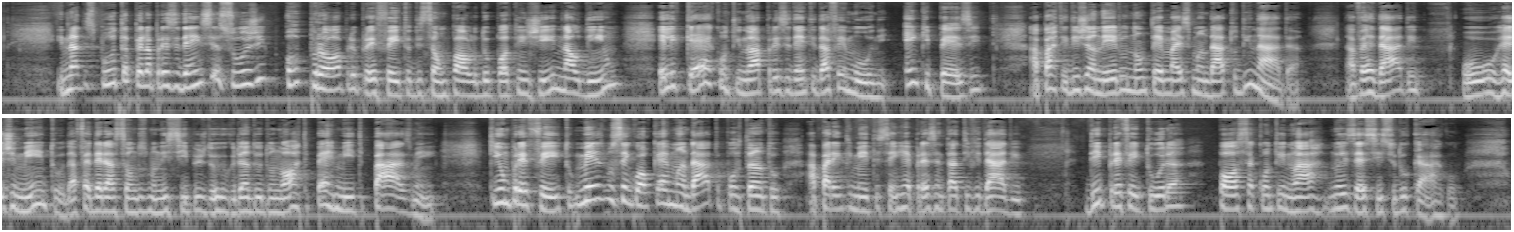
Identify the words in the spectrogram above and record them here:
E na disputa pela presidência surge o próprio prefeito de São Paulo do Potengi, Naldinho. Ele quer continuar presidente da FEMURNE, em que pese, a partir de janeiro, não ter mais mandato de nada. Na verdade, o regimento da Federação dos Municípios do Rio Grande do Norte permite, pasmem, que um prefeito, mesmo sem qualquer mandato, portanto, aparentemente sem representatividade de prefeitura, possa continuar no exercício do cargo.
